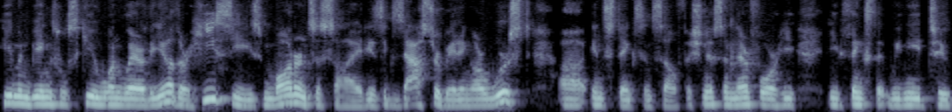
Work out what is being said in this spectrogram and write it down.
human beings will skew one way or the other. He sees modern society as exacerbating our worst uh, instincts and selfishness, and therefore he he thinks that we need to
